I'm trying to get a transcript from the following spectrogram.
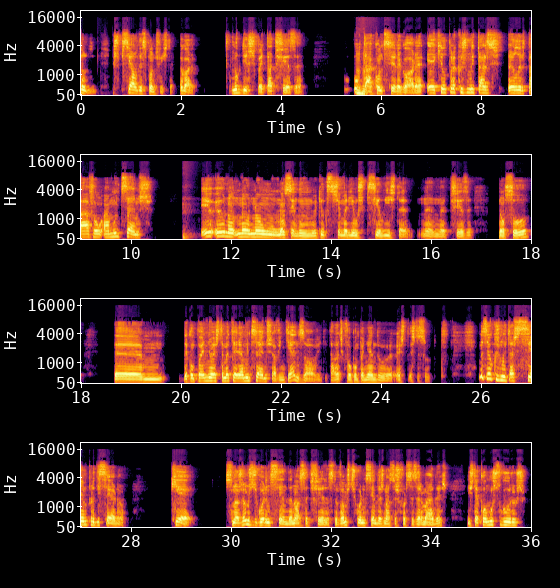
especial desse ponto de vista. Agora, no que diz respeito à defesa, o que uhum. está a acontecer agora é aquilo para que os militares alertavam há muitos anos. Eu, eu não, não, não, não sendo um, aquilo que se chamaria um especialista na, na defesa, não sou, um, acompanho esta matéria há muitos anos, há 20 anos ou 20 e tal anos que vou acompanhando este, este assunto. Mas é o que os militares sempre disseram, que é, se nós vamos desguarnecendo a nossa defesa, se nós vamos desguarnecendo as nossas forças armadas, isto é como os seguros,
